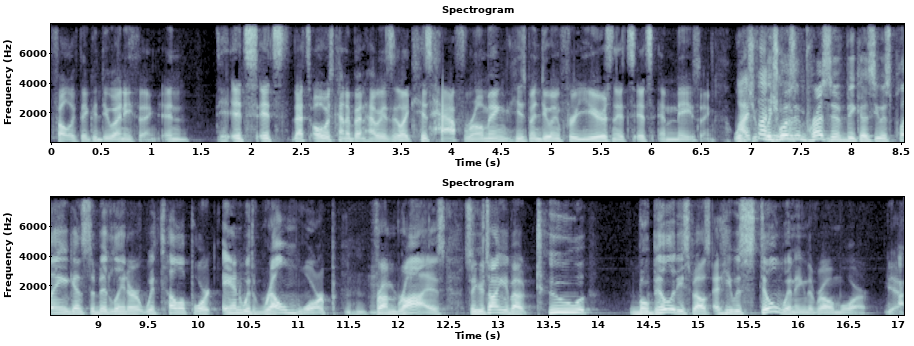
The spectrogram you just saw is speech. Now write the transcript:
felt like they could do anything. And it's it's that's always kind of been how he's like his half roaming. He's been doing for years, and it's it's amazing. Which, which was was- impressive because he was playing against a mid laner with teleport and with realm warp Mm-hmm. from Ryze. So you're talking about two mobility spells, and he was still winning the roam war. Yeah.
